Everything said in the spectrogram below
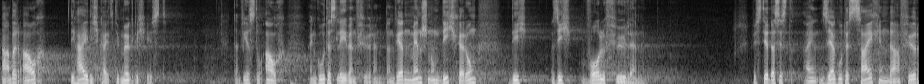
aber auch die Heiligkeit, die möglich ist, dann wirst du auch ein gutes Leben führen. Dann werden Menschen um dich herum dich, sich wohlfühlen. Wisst ihr, das ist ein sehr gutes Zeichen dafür,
